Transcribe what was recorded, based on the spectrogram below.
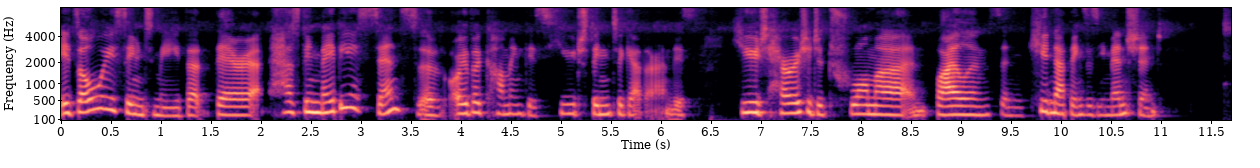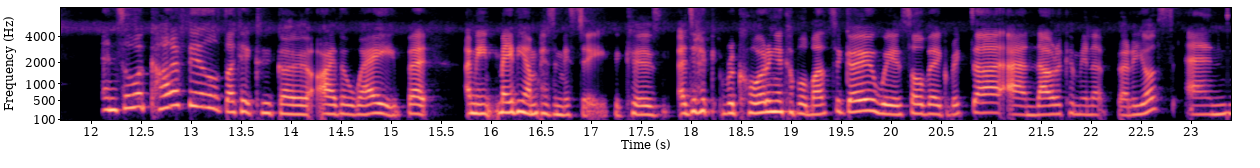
it's always seemed to me that there has been maybe a sense of overcoming this huge thing together and this huge heritage of trauma and violence and kidnappings, as you mentioned. And so it kind of feels like it could go either way. But I mean, maybe I'm pessimistic because I did a recording a couple of months ago with Solveig Richter and Laura Camila Berrios, and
